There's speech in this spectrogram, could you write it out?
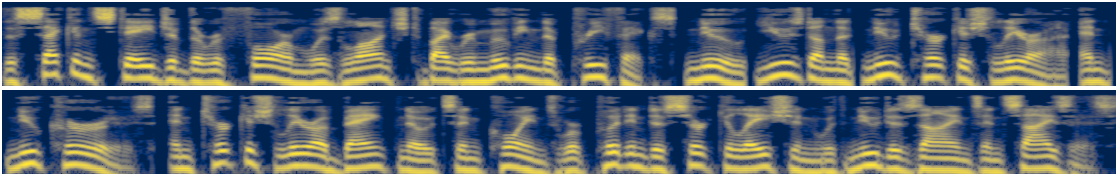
the second stage of the reform was launched by removing the prefix new used on the new Turkish lira and new kurus, and Turkish lira banknotes and coins were put into circulation with new designs and sizes.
